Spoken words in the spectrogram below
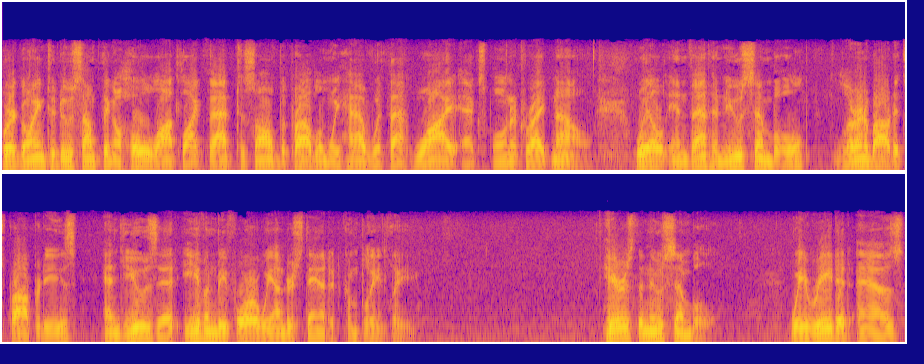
We're going to do something a whole lot like that to solve the problem we have with that y exponent right now. We'll invent a new symbol, learn about its properties, and use it even before we understand it completely. Here's the new symbol. We read it as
